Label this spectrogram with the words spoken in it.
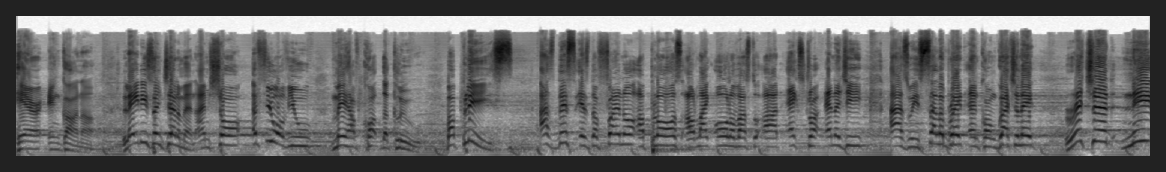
here in Ghana. Ladies and gentlemen, I'm sure a few of you may have caught the clue, but please, as this is the final applause, I would like all of us to add extra energy as we celebrate and congratulate Richard Nii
